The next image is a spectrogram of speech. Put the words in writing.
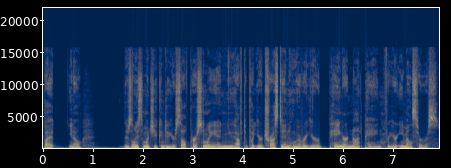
but you know, there's only so much you can do yourself personally, and you have to put your trust in whoever you're paying or not paying for your email service.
